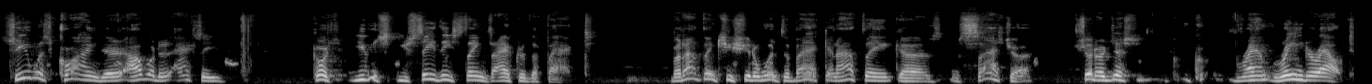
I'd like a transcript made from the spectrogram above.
she was crying there. I would have actually, of course, you can you see these things after the fact, but I think she should have went to back, and I think uh, Sasha should have just ram, reamed her out.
